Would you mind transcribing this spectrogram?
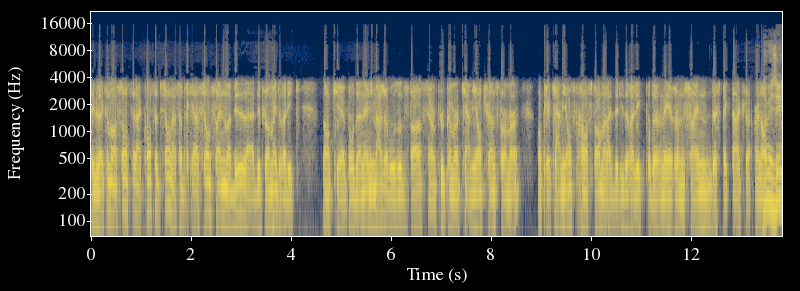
c'est exactement ça. On fait la conception, la fabrication de scènes mobiles à déploiement hydraulique. Donc, euh, pour donner une image à vos auditeurs, c'est un peu comme un camion transformer. Donc, le camion se transforme à l'aide de l'hydraulique pour devenir une scène de spectacle. Un ah, mais j'ai,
